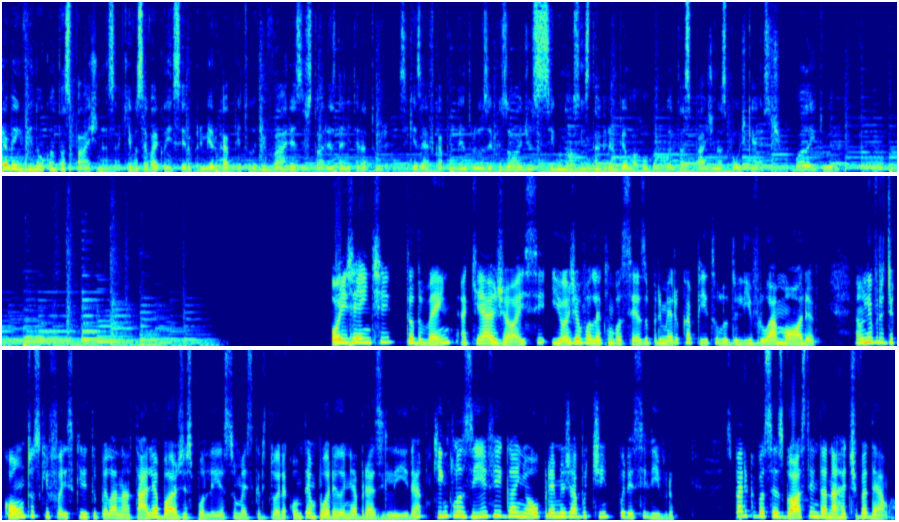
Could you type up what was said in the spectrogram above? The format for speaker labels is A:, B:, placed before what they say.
A: Seja bem-vindo ao Quantas Páginas. Aqui você vai conhecer o primeiro capítulo de várias histórias da literatura. Se quiser ficar por dentro dos episódios, siga o nosso Instagram pelo arroba Quantas Páginas Podcast. Boa leitura!
B: Oi, gente, tudo bem? Aqui é a Joyce e hoje eu vou ler com vocês o primeiro capítulo do livro Amora. É um livro de contos que foi escrito pela Natália Borges Polesso, uma escritora contemporânea brasileira, que inclusive ganhou o prêmio Jabuti por esse livro. Espero que vocês gostem da narrativa dela.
